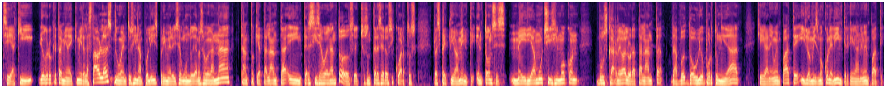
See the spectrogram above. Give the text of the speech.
Sí, aquí yo creo que también hay que mirar las tablas. Juventus y Nápoles, primero y segundo, ya no se juegan nada. Tanto que Atalanta e Inter sí se juegan todos. De hecho, son terceros y cuartos respectivamente. Entonces, me iría muchísimo con buscarle valor a Atalanta, la do- doble oportunidad, que gane o empate, y lo mismo con el Inter, que gane o empate.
